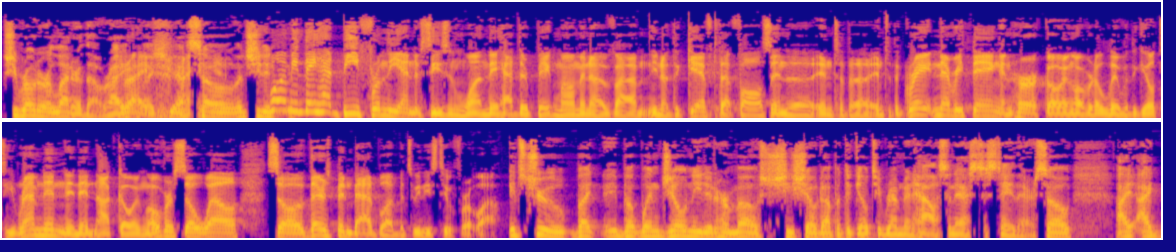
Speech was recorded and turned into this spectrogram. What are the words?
She wrote her a letter though, right? Right, Like, yeah. right, so and she didn't. Well, I mean, they had beef from the end of season one. They had their big moment of, um, you know, the gift that falls into the into the into the grate and everything, and her going over to live with the guilty remnant, and it not going over so well. So there's been bad blood between these two for a while. It's true, but but when Jill needed her most, she showed up at the guilty remnant house and asked to stay there. So I I,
